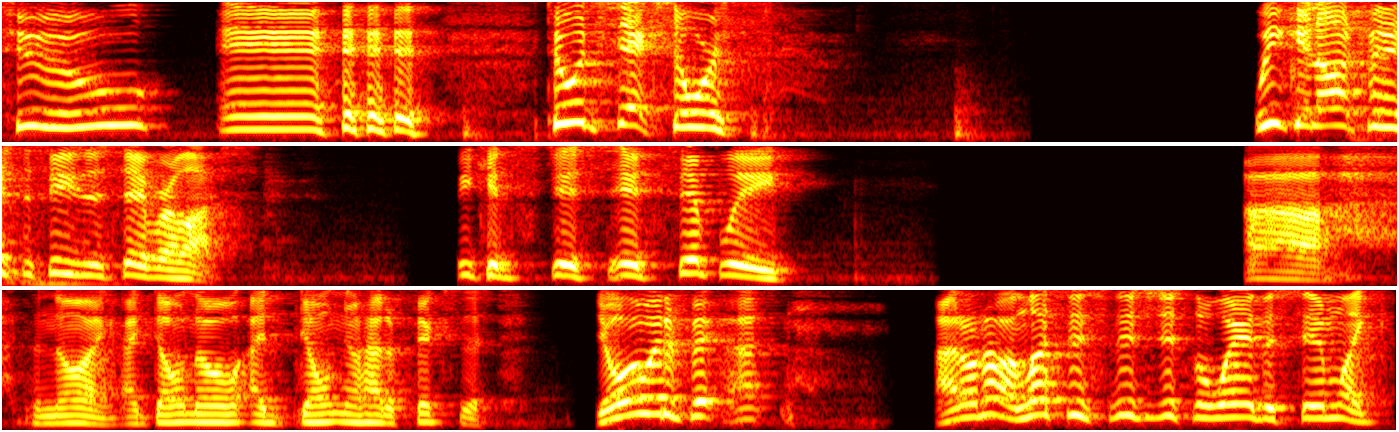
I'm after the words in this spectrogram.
two and two and six. So we're th- we cannot finish the season to save our lives. We can just it's simply ah uh, it's annoying. I don't know. I don't know how to fix this. The only way to fix I, I don't know unless this this is just the way the sim like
